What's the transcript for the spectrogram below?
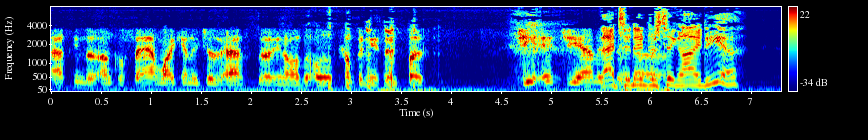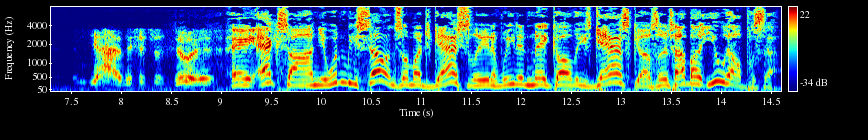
asking the Uncle Sam, why can't they just ask the you know the oil companies and plus G GM? That's been, an uh, interesting idea. Yeah, they should just do it. Hey, Exxon, you wouldn't be selling so much gasoline if we didn't make all these gas guzzlers. How about you help us out?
